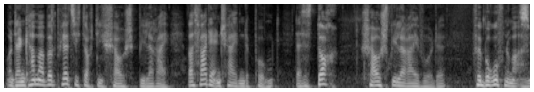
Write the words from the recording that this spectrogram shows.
Und dann kam aber plötzlich doch die Schauspielerei. Was war der entscheidende Punkt, dass es doch Schauspielerei wurde für Beruf Nummer eins?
